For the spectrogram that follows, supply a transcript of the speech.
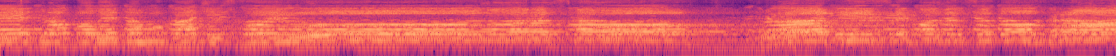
митрополита Мукачівської Ужгородського, радість приходить святого храму,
